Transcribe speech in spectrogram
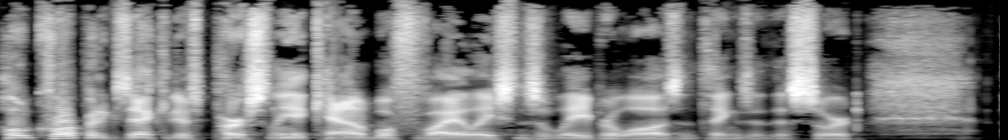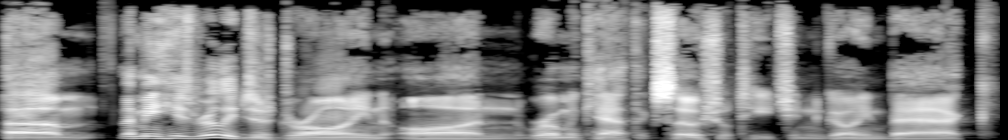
hold corporate executives personally accountable for violations of labor laws and things of this sort. Um, I mean, he's really just drawing on Roman Catholic social teaching going back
